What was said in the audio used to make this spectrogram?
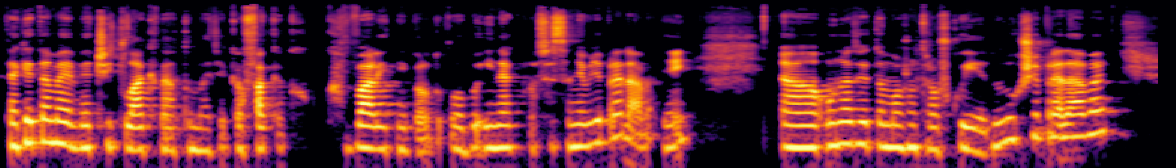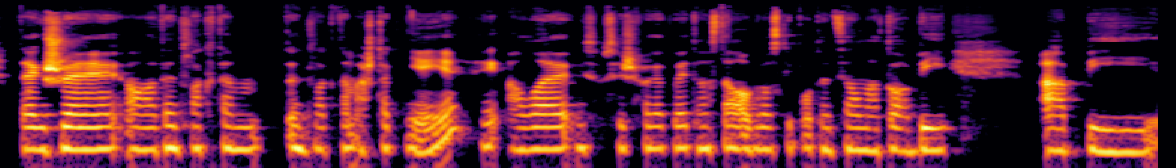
tak je tam aj väčší tlak na to mať ako fakt ako kvalitný produkt, lebo inak proste sa nebude predávať. Hej? U nás je to možno trošku jednoduchšie predávať, takže ten tlak tam, ten tlak tam až tak nie je, hej? ale myslím si, že fakt ako je tam stále obrovský potenciál na to, aby aby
